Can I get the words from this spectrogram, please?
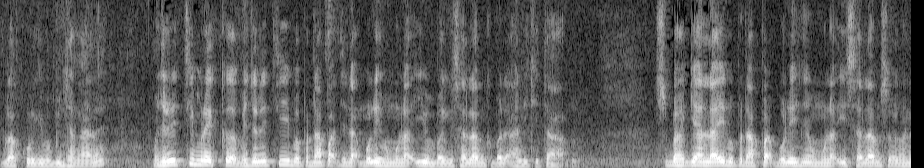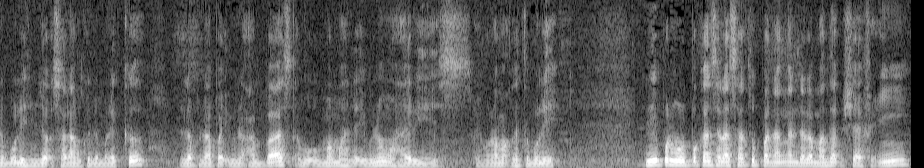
berlaku lagi perbincangan eh. Majoriti mereka, majoriti berpendapat tidak boleh memulai membagi salam kepada ahli kitab. Sebahagian lain berpendapat bolehnya memulai salam sebagaimana boleh menjawab salam kepada mereka adalah pendapat Ibnu Abbas, Abu Umamah dan Ibnu Muhairis. Yang ulama kata boleh. Ini pun merupakan salah satu pandangan dalam mazhab Syafi'i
